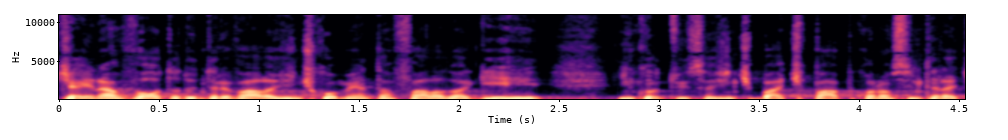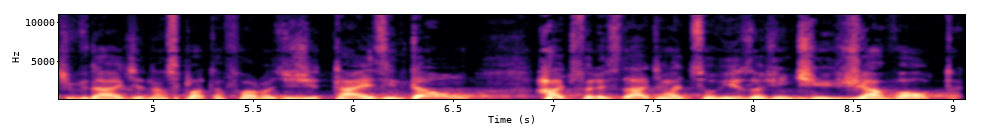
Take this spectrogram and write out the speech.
Que aí na volta do intervalo a gente comenta a fala do Aguirre. Enquanto isso, a gente bate papo com a nossa interatividade nas plataformas digitais. Então, Rádio Felicidade, Rádio Sorriso, a gente já volta.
